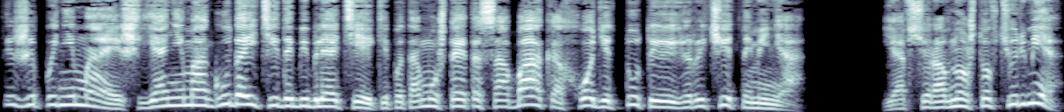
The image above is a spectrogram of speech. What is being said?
«Ты же понимаешь, я не могу дойти до библиотеки, потому что эта собака ходит тут и рычит на меня. Я все равно, что в тюрьме».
